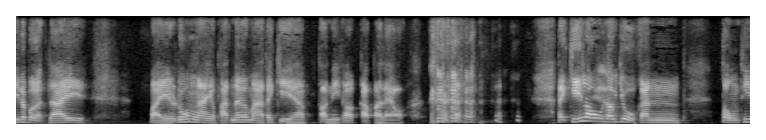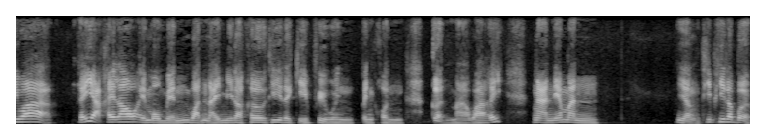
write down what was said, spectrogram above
พี่ระเบิดได้ไปร่วมงานกับ partner มาตะกี้ครับ ตอนนี้ก็กลับมาแล้วตะกี้เราโอเคครับเราอยู่กันตรงที่ว่าเอ้ยอยากให้เล่าไอ้ moment One Night Miracle ที่ตะกี้ฟิลเป็นคนเกริ่นมาว่า เอ้ย งานเนี้ยมันอย่างที่พี่ระเบิด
